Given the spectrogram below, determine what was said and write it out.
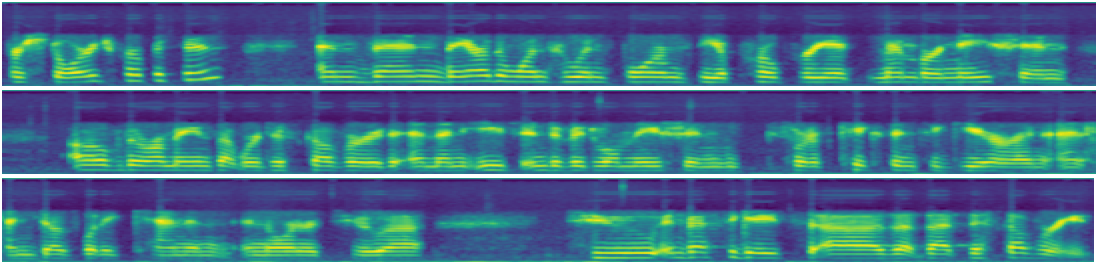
for storage purposes. And then they are the ones who informs the appropriate member nation of the remains that were discovered. And then each individual nation sort of kicks into gear and, and, and does what it can in, in order to, uh, to investigate uh, that, that discovery.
